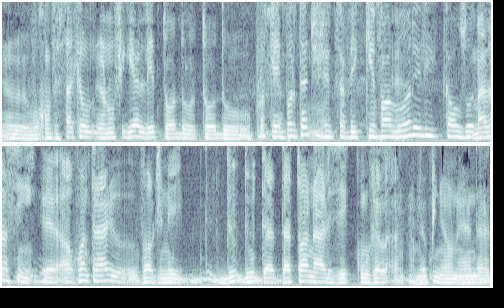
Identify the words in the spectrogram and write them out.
Eu vou confessar que eu, eu não cheguei a ler todo, todo o processo. é importante a gente saber que valor é. ele causou. Mas assim, é, ao contrário, Valdinei, do, do, da, da, tua análise, com, na minha opinião, né, da,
